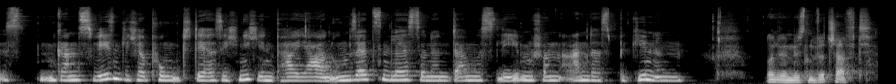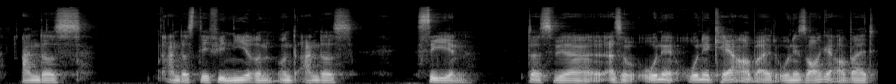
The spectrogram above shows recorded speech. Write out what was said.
ist ein ganz wesentlicher Punkt, der sich nicht in ein paar Jahren umsetzen lässt, sondern da muss Leben schon anders beginnen. Und wir müssen Wirtschaft anders anders definieren und anders sehen. Dass wir, also ohne, ohne Care-Arbeit, ohne Sorgearbeit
